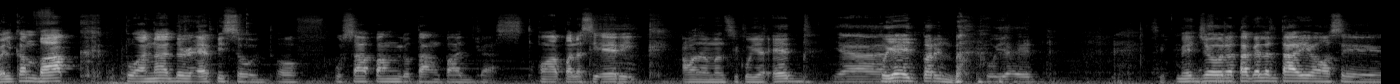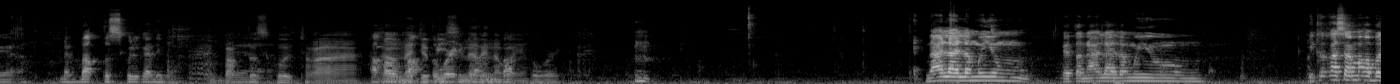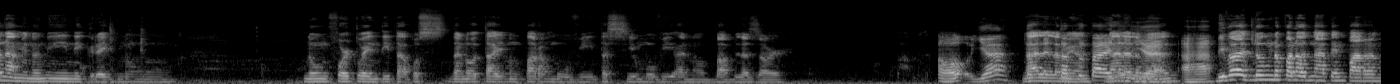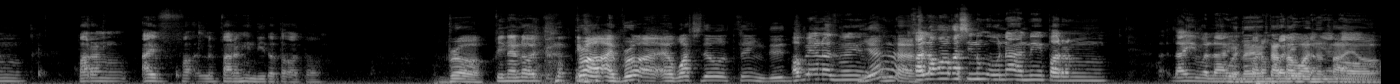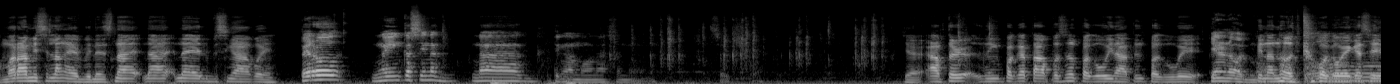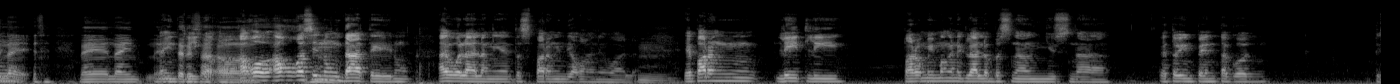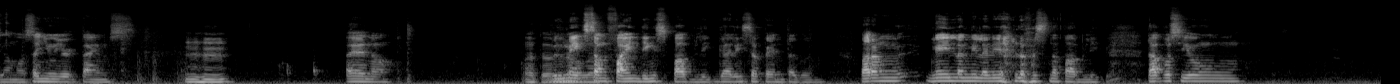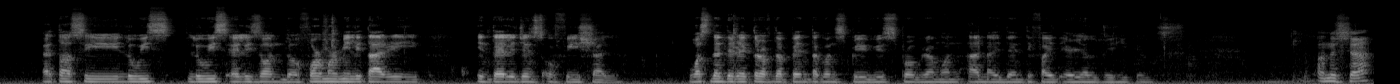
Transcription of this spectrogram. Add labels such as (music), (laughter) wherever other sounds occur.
Welcome back to another episode of Usapang Lutang Podcast. Ako nga pala si Eric. Ako naman si Kuya Ed. Yeah. Kuya Ed pa rin ba? (laughs) Kuya Ed. Medyo natagalan tayo kasi nag-back to school ka, di ba? Back to school, tsaka Ako, ah, back medyo to work busy na rin lang, ako back eh. to work. (clears throat) naalala mo yung, eto, naalala mo yung, ikakasama ka ba namin no, ni, ni Greg nung, nung 420 tapos nanood tayo nung parang movie, tas yung movie, ano, Bob Lazar. Oh, yeah. Naalala mo yun? tayo Naalala mo yeah. yun? Aha. Di ba nung napanood natin parang, parang, ay, fa- parang hindi totoo to. Bro. Pinanood ko. (laughs) Bro, I bro, I, I watched the whole thing, dude. Oh, pinanood mo yun? Yeah. Kala ko kasi nung una, ano eh, parang, ay, wala yun. Wala parang yung baliw lang tatawanan yun. tayo. oo. Marami silang evidence na na na-elvis nga ako eh. Pero, ngayon kasi nag, nag, tingnan mo, nasa na yun. Search ko. Yeah, after yung pagkatapos ng pag-uwi natin, pag-uwi, Pinanood mo? pinanood ko pag-uwi Oh. kasi na na na, na, Na-intrigue interesa. ako. ako, ako kasi nung dati, nung, ay, wala lang yan. Tapos parang hindi ako naniwala. Mm. Eh, parang lately, parang may mga naglalabas ng news na ito yung Pentagon, tingnan mo, sa New York Times. Mhm. Ayan o, Ito, will make some findings public galing sa Pentagon. Parang ngayon lang nila (laughs) nilalabas na public. Tapos yung eto si Luis Luis Elizondo, former military intelligence official, was the director of the Pentagon's previous program on unidentified aerial vehicles. Ano siya?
